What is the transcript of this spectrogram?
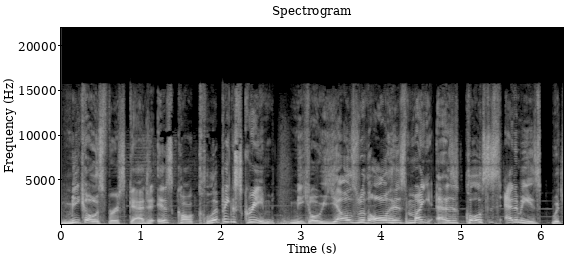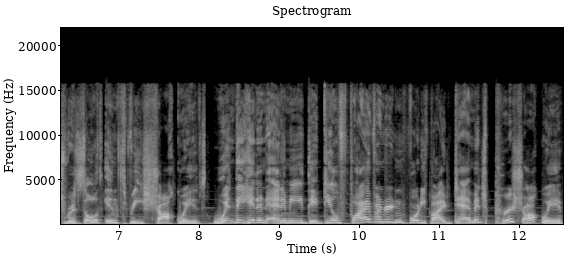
Mico's first gadget is called Clipping Scream. Mico yells with all his might at his closest enemies, which result in three shockwaves. When they hit an enemy, they deal 545 damage per shockwave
